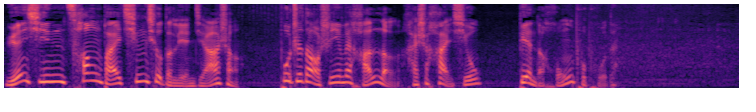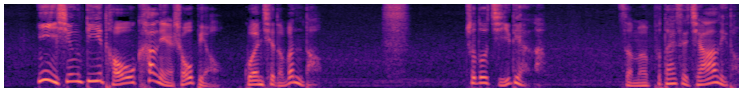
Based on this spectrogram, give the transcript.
袁心苍白清秀的脸颊上，不知道是因为寒冷还是害羞，变得红扑扑的。一兴低头看脸手表，关切的问道：“这都几点了？”怎么不待在家里头？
